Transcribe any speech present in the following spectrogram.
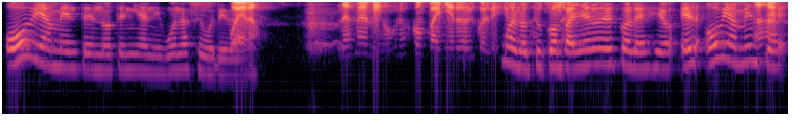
obviamente no tenía ninguna seguridad. Bueno, no es mi amigo, es un compañero del colegio. Bueno, tu compañero del colegio, él obviamente,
